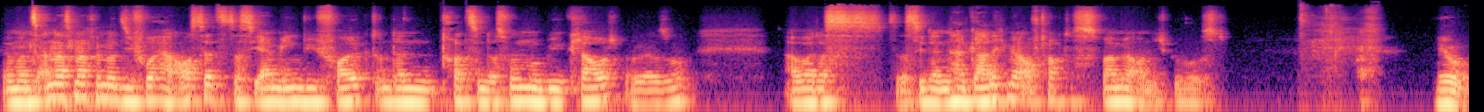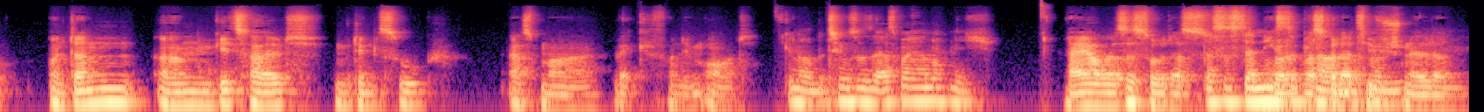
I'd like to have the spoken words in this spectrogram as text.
wenn man es anders macht, wenn man sie vorher aussetzt, dass sie einem irgendwie folgt und dann trotzdem das Wohnmobil klaut oder so. Aber dass, dass sie dann halt gar nicht mehr auftaucht, das war mir auch nicht bewusst. Jo. Und dann ähm, geht's halt mit dem Zug erstmal weg von dem Ort. Genau, beziehungsweise erstmal ja noch nicht. Naja, aber es ist so, dass Das ist der nächste was Plan, relativ schnell dann.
